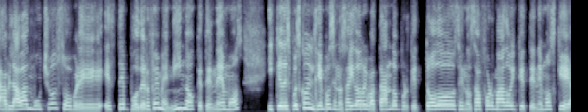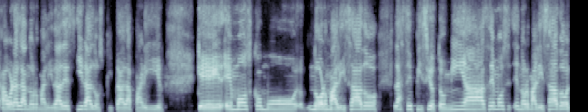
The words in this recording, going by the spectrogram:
hablaban mucho sobre este poder femenino que tenemos y que después con el tiempo se nos ha ido arrebatando porque todo se nos ha formado en que tenemos que ahora la normalidad es ir al hospital a parir, que hemos como normalizado las episiotomías, hemos normalizado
